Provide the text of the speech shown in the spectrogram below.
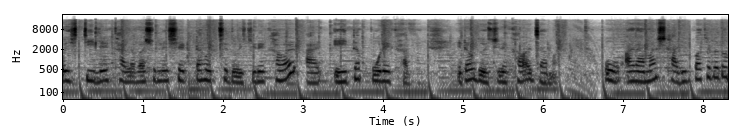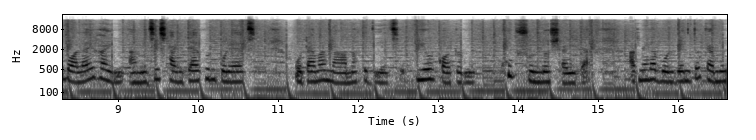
ওই স্টিলের থালা বাসনের সেটটা হচ্ছে দই চিড়ে খাওয়ার আর এইটা পরে খাবে। এটাও দই চিড়ে খাওয়ার জামা। ও, আর আমার শাড়ির কথাটা তো বলাই হয়নি। আমি যে শাড়িটা এখন পরে আছি, ওটা আমার মা আমাকে দিয়েছে পিওর কটনের খুব সুন্দর শাড়িটা। আপনারা বলবেন তো কেমন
